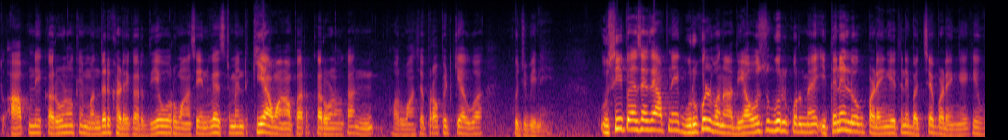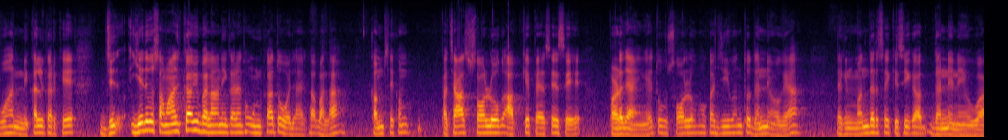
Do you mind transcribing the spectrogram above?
तो आपने करोड़ों के मंदिर खड़े कर दिए और वहाँ से इन्वेस्टमेंट किया वहाँ पर करोड़ों का, और वहाँ से प्रॉफिट किया हुआ, कुछ भी नहीं। उसी पैसे से आपने एक गुरुकुल बना दिया। उस गुरुकुल में इतने लोग पढ़ेंगे, इतने बच्चे पढ़ेंगे कि वह निकल करके यदि वो समाज का भी भला नहीं करें तो उनका तो हो जाएगा भला। कम से कम पचास सौ लोग आपके पैसे से पढ़ जाएँगे तो सौ लोगों का जीवन तो धन्य हो गया। लेकिन मंदिर से किसी का धन्य नहीं हुआ।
